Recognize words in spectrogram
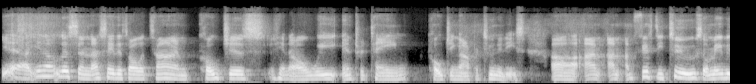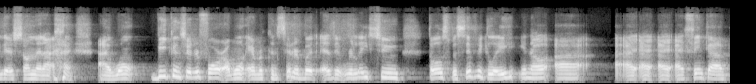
Yeah you know listen i say this all the time coaches you know we entertain coaching opportunities. Uh, I'm, I'm, I'm 52, so maybe there's some that I I won't be considered for, or won't ever consider. But as it relates to those specifically, you know, uh, I, I I think I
